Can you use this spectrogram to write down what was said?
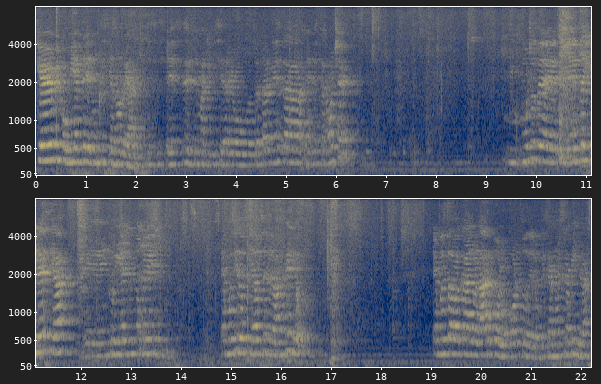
¿Qué me convierte en un cristiano real? Ese es el tema que quisiera yo tratar en esta, en esta noche. Muchos de, esta iglesia, eh, incluyéndome, hemos sido criados en el Evangelio. Hemos estado acá a lo largo o lo corto de lo que sea nuestra vida.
